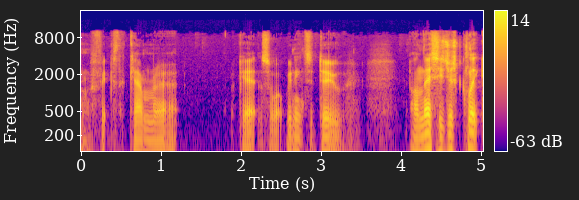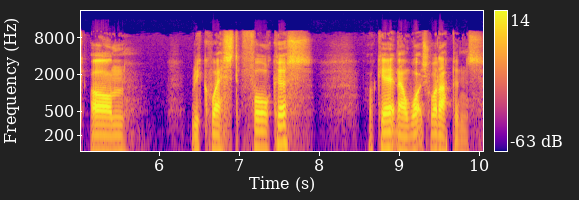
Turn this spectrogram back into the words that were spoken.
I'll fix the camera Okay, so what we need to do on this is just click on request focus. Okay, now watch what happens.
